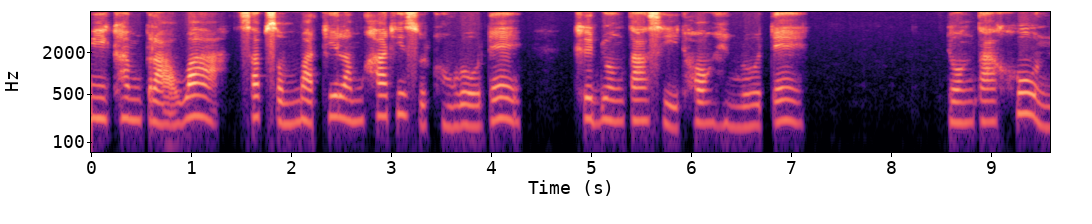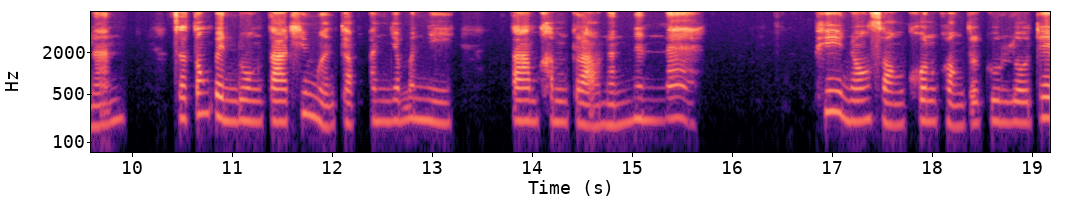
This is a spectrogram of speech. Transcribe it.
มีคำกล่าวว่า ทรัพย์สมบัติที่ล้ำค่าที่สุดของโรเด้คือดวงตาสีทองแห่งโรเด้ดวงตาคู่นั้น จะต้องเป็นดวงตาที่เหมือนกับอัญมณีตามคำกล่าวนั้นแน่ๆ พี่น้องสองคนของตระกูลโรเด้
